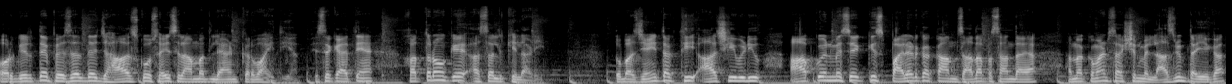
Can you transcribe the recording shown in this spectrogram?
और गिरते फिसलते जहाज़ को सही सलामत लैंड करवा ही दिया। इसे कहते हैं ख़तरों के असल खिलाड़ी। तो बस यहीं तक थी आज की वीडियो। आपको इनमें से किस पायलट का काम ज़्यादा पसंद आया, हमें कमेंट सेक्शन में लाजमी बताइएगा।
